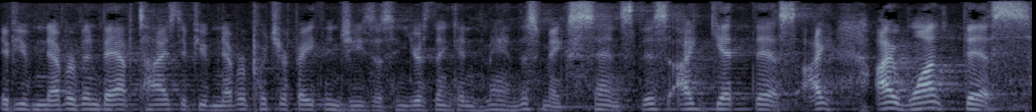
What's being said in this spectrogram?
If you've never been baptized, if you've never put your faith in Jesus and you're thinking, man, this makes sense. This I get this. I I want this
